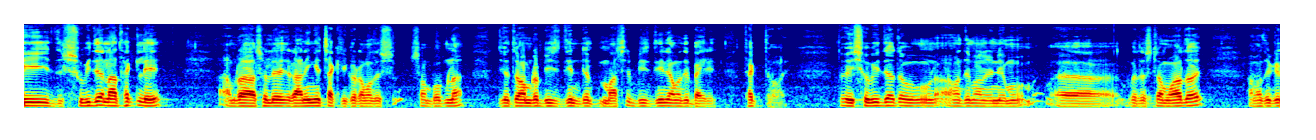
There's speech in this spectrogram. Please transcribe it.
এই সুবিধা না থাকলে আমরা আসলে রানিংয়ে চাকরি করা আমাদের সম্ভব না। যেহেতু আমরা বিশ দিন মাসের বিশ দিন আমাদের বাইরে থাকতে হয়। তো এই সুবিধা তো আমাদের মাননীয় উপদেষ্টা মহোদয় আমাদেরকে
